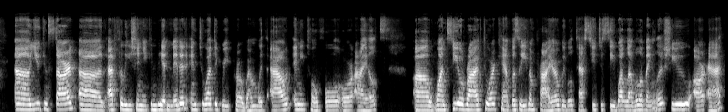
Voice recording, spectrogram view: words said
uh, you can start uh, at Felician. You can be admitted into a degree program without any TOEFL or IELTS. Uh, once you arrive to our campus, or even prior, we will test you to see what level of English you are at,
